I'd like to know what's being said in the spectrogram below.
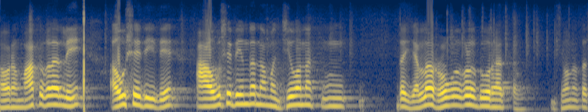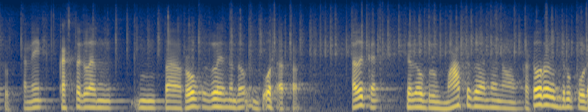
ಅವರ ಮಾತುಗಳಲ್ಲಿ ಔಷಧಿ ಇದೆ. ಆ ಔಷಧಿಯಿಂದ ನಮ್ಮ ಜೀವನದ ಎಲ್ಲ ರೋಗಗಳು ದೂರ ಆಗ್ತವೆ. ಜೀವನದ ಅನೇಕ ಕಷ್ಟಗಳಂಥ ರೋಗಗಳಿಂದ ನಾವು ದೂರ ಆಗ್ತವೆ. ಅದಕ್ಕೆ ಕೆಲವೊಬ್ಬರು ಮಾತುಗಳನ್ನು ನಾವು ಕಠೋರ ಇದ್ದರೂ ಕೂಡ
